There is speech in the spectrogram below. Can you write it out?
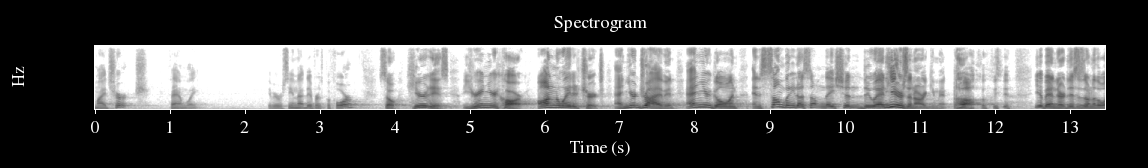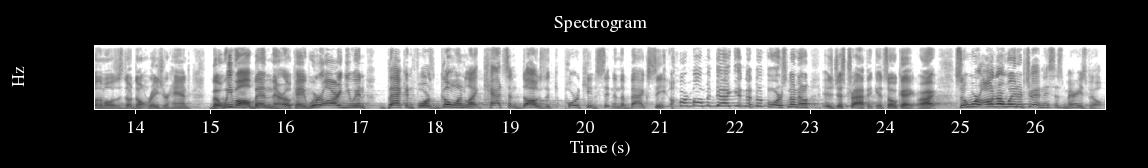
my church family. Have you ever seen that difference before? So here it is. You're in your car on the way to church, and you're driving, and you're going, and somebody does something they shouldn't do, and here's an argument. Oh, you've been there. This is another one of the Moses, don't raise your hand. But we've all been there, okay? We're arguing back and forth, going like cats and dogs. The poor kid sitting in the back seat. Our mom and dad getting a divorce. No, no, it's just traffic. It's okay, all right? So we're on our way to church, and this is Marysville.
